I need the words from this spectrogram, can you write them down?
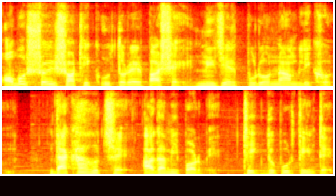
অবশ্যই সঠিক উত্তরের পাশে নিজের পুরো নাম লিখুন। দেখা হচ্ছে আগামী পর্বে, ঠিক দুপুর তিনটে।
